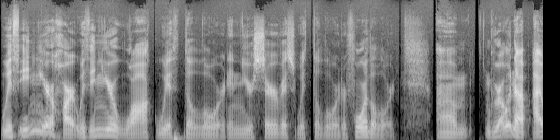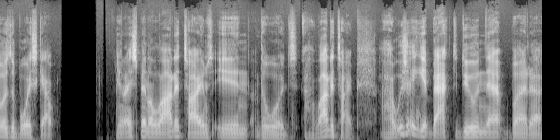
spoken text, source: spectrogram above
within your heart, within your walk with the Lord and your service with the Lord or for the Lord? Um, growing up, I was a Boy Scout and I spent a lot of times in the woods, a lot of time. I wish I could get back to doing that, but uh,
